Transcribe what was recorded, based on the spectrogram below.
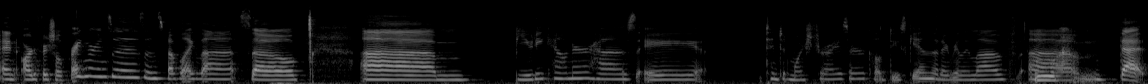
and artificial fragrances and stuff like that. So, um, Beautycounter has a tinted moisturizer called Dew Skin that I really love. Um, that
